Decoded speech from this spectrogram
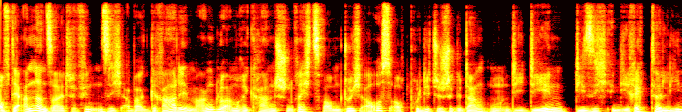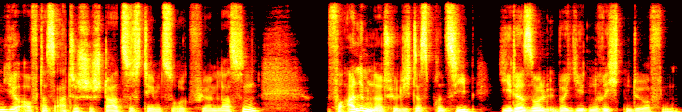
Auf der anderen Seite finden sich aber gerade im angloamerikanischen Rechtsraum durchaus auch politische Gedanken und Ideen, die sich in direkter Linie auf das attische Staatssystem zurückführen lassen. Vor allem natürlich das Prinzip, jeder soll über jeden richten dürfen.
